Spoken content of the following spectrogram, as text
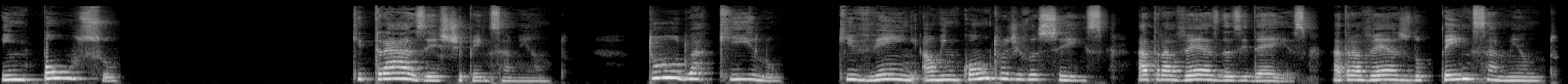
impulso que traz este pensamento. Tudo aquilo que vem ao encontro de vocês através das ideias, através do pensamento,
